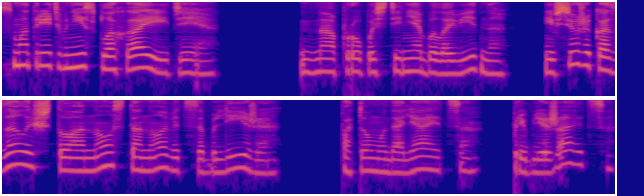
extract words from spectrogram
Смотреть вниз — плохая идея. Дна пропасти не было видно, и все же казалось, что оно становится ближе, потом удаляется, приближается,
